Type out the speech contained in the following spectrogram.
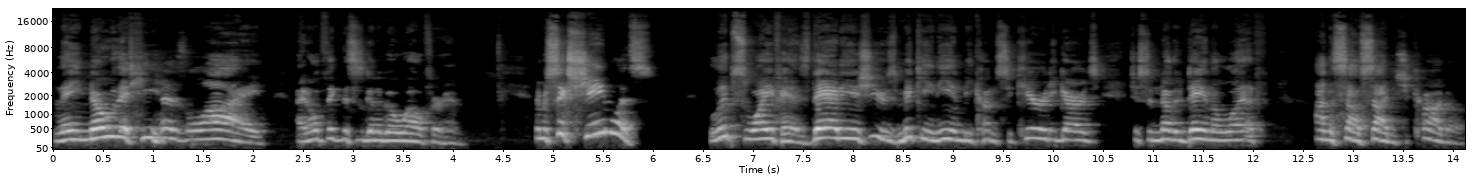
They know that he has lied. I don't think this is going to go well for him. Number six, Shameless. Lip's wife has daddy issues. Mickey and Ian become security guards. Just another day in the life on the south side of Chicago.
